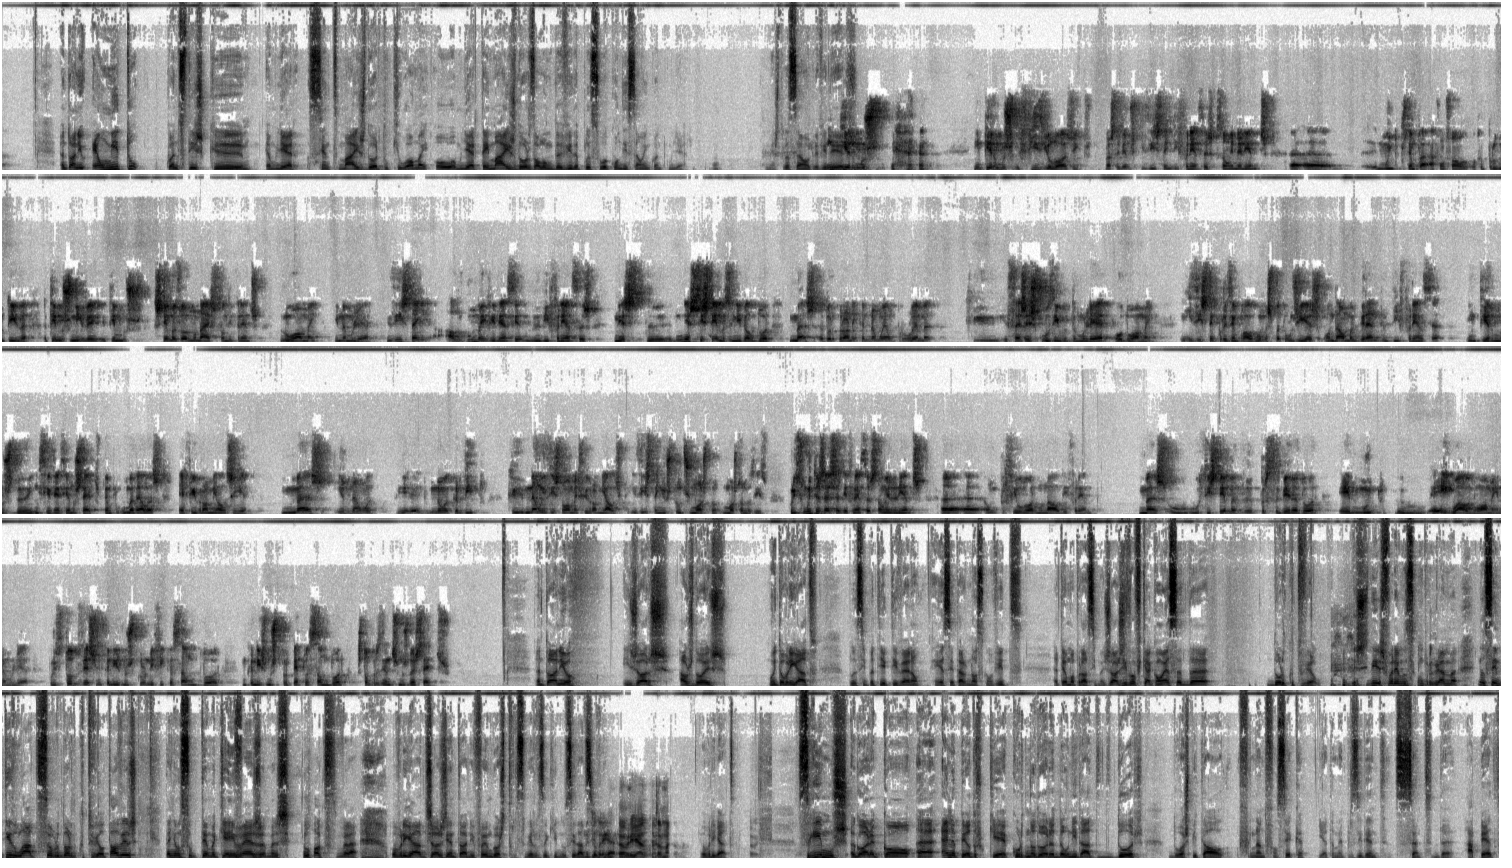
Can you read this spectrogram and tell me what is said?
António, é um mito quando se diz que a mulher sente mais dor do que o homem ou a mulher tem mais dores ao longo da vida pela sua condição enquanto mulher? A menstruação, a gravidez. Em termos, em termos fisiológicos, nós sabemos que existem diferenças que são inerentes a, a muito, por exemplo, à, função reprodutiva. Temos, nível, temos sistemas hormonais que são diferentes no homem e na mulher. Existem alguma evidência de diferenças neste, nestes sistemas a nível de dor, mas a dor crónica não é um problema que seja exclusivo da mulher ou do homem. Existem, por exemplo, algumas patologias onde há uma grande diferença em termos de incidência nos sexos. Por exemplo, uma delas é a fibromialgia. Mas eu não, não acredito que não existam homens fibromialgicos. Existem, e os estudos mostram-nos mostram isso. Por isso, muitas destas diferenças são inerentes a, a, a um perfil hormonal diferente mas o, o, sistema de perceber a dor é muito é igual no homem e na mulher. Por isso, todos estes mecanismos de cronificação de dor, mecanismos de perpetuação de dor, estão presentes nos dois sexos. António e Jorge, aos dois, muito obrigado pela simpatia que tiveram em aceitar o nosso convite. Até uma próxima. Jorge, e vou ficar com essa da dor de cotovelo. Estes dias faremos um programa no sentido lato sobre dor de cotovelo. Talvez tenha um subtema que é inveja, mas logo se verá. Obrigado, Jorge e António. Foi um gosto receber-vos aqui no Cidade Muito obrigado. Obrigado também. Obrigado. Seguimos agora com a Ana Pedro, que é coordenadora da unidade de dor do Hospital Fernando Fonseca e é também presidente cessante da APED,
